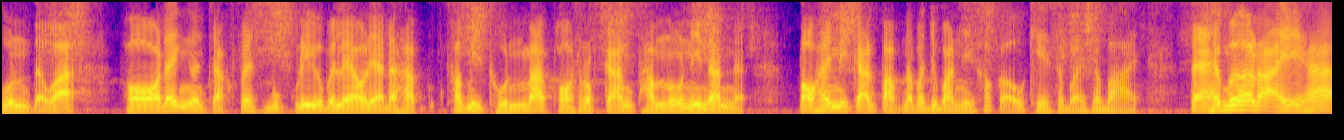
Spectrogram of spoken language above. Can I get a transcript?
ทุน แต่ว่าพอได้เงินจาก Facebook Reel ไปแล้วเนี่ยนะครับเขามีทุนมากพอสำหรับการทำโน่นนี่นั่นเนี่ย ต่อให้มีการปรับณปัจจุบันนี้เขาก็โอเคสบายสบายๆแต่เมื่อไรฮะ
